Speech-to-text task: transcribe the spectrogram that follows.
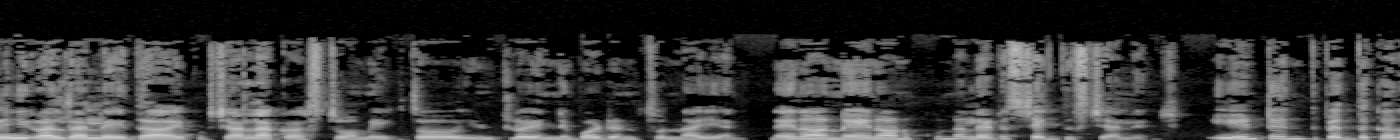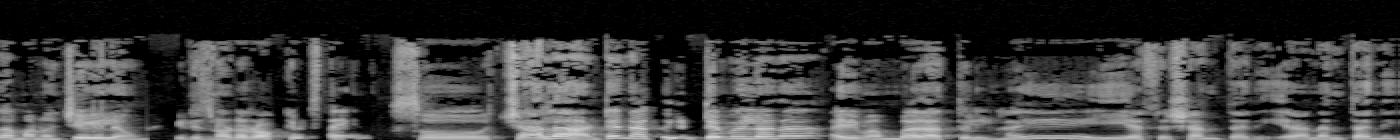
చేయగలరా లేదా? ఇప్పుడు చాలా కష్టం మీతో ఇంట్లో ఎన్ని బర్డన్స్ ఉన్నాయి? అని. నేను నేను అనుకున్న లెటెస్ట్ చెక్ దిస్ ఛాలెంజ్ ఏంటి ఎంత పెద్ద కదా మనం చేయలేం it is not a rocket science so చాలా అంటే నాకు ఇంటర్వ్యూలోనే ఐ రిమెంబర్ అతుల్ భాయ్ యశ్ అని అనంత్ అని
